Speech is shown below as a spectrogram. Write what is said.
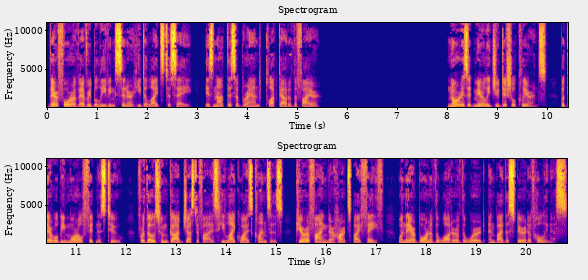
Therefore of every believing sinner he delights to say, Is not this a brand plucked out of the fire? Nor is it merely judicial clearance, but there will be moral fitness too, for those whom God justifies he likewise cleanses, purifying their hearts by faith, when they are born of the water of the Word and by the Spirit of holiness.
